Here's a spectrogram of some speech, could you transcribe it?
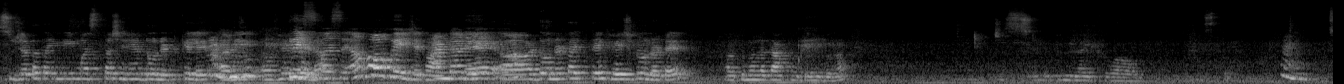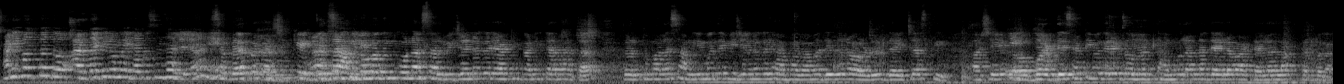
सुजाता ताईंनी मस्त असे हे डोनेट केले आणि अ, हे जे आहे ना, क्रिसमस आहे. हो व्हेज आहे. अंड हे डोनट आहेत ते व्हेज डोनट आहेत. अ, तुम्हाला दाखवते मी बघा. Like wow. मस्त आहे. हम्म. आणि फक्त तो अर्धा किलो मैद्यापासून झालेलं आहे. सगळ्या प्रकारचे केक किलो सांगलीमधून कोण असाल विजयनगर या ठिकाणी त्या राहतात तर तुम्हाला सांगलीमध्ये विजयनगर ह्या भागामध्ये जर ऑर्डर द्यायचे असतील असे. बर्थडे साठी वगैरे डोनट लहान मुलांना द्यायला वाटायला लागतात बघा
